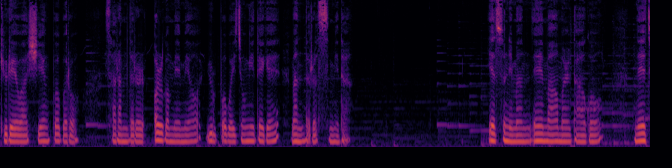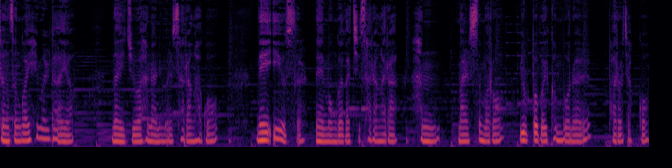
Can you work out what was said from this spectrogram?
규례와 시행법으로 사람들을 얽어매며 율법의 종이 되게 만들었습니다. 예수님은 내 마음을 다하고 내 정성과 힘을 다하여 너희 주 하나님을 사랑하고 내 이웃을 내 몸과 같이 사랑하라 한 말씀으로 율법의 근본을 바로잡고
